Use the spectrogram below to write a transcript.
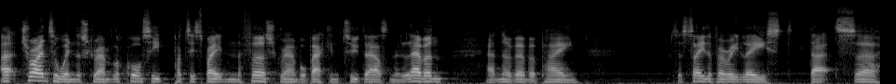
uh, trying to win the scramble. Of course, he participated in the first scramble back in 2011 at November Pain. To say the very least, that's uh,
